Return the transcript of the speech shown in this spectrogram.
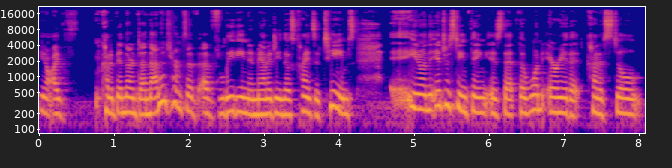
you know, I've kind of been there and done that in terms of, of leading and managing those kinds of teams. Eh, You know, and the interesting thing is that the one area that kind of still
